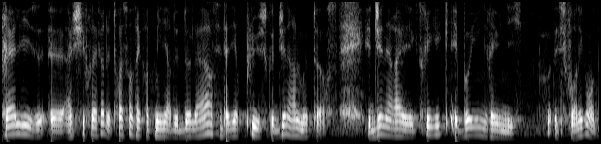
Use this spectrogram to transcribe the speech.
réalise euh, un chiffre d'affaires de 350 milliards de dollars, c'est-à-dire plus que General Motors et General Electric et Boeing réunis. Si vous vous rendez compte?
